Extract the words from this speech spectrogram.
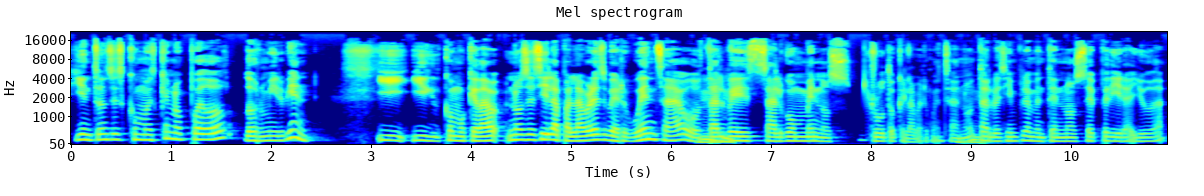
Y entonces, ¿cómo es que no puedo dormir bien? Y, y, como que da, no sé si la palabra es vergüenza o uh -huh. tal vez algo menos rudo que la vergüenza, ¿no? Uh -huh. Tal vez simplemente no sé pedir ayuda,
